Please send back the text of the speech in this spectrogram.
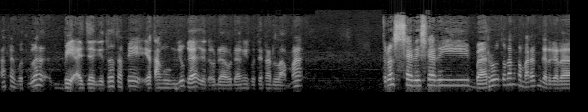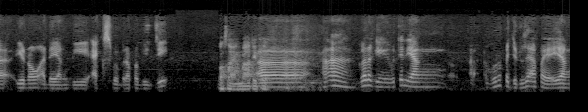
apa ya, buat gue B aja gitu tapi ya tanggung juga gitu udah udah ngikutin rada lama. Terus seri-seri baru tuh kan kemarin gara-gara you know ada yang di X beberapa biji. oh sayang banget itu Eh ah, gue lagi ngikutin yang gue lupa judulnya apa ya yang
